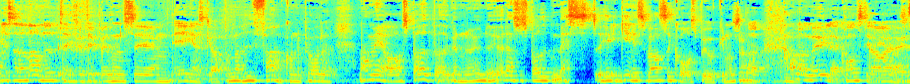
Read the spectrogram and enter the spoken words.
Det är sådana namn upptäcker typ ens eh, egenskaper. Men hur fan kom du på det? Nej men jag har spärrat upp ögonen och nu är jag den som spär upp mest. Guinness världsrekordsboken och sådär. Alla möjliga konstiga ja, ja, grejer.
